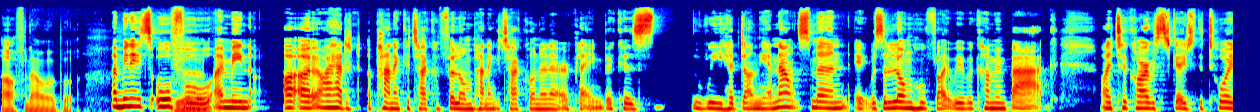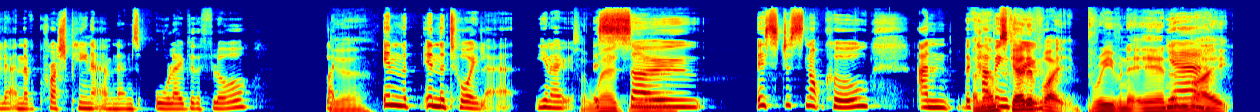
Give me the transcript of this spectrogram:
half an hour, but I mean, it's awful. I mean, I, I, had a panic attack, a full on panic attack on an aeroplane because we had done the announcement. It was a long haul flight. We were coming back. I took Iris to go to the toilet, and there were crushed peanut M M's all over the floor, Like, yeah. in the in the toilet. You know, So it's so it's just not cool. And the and cabin I'm scared crew, of like breathing it in Yeah. and like,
